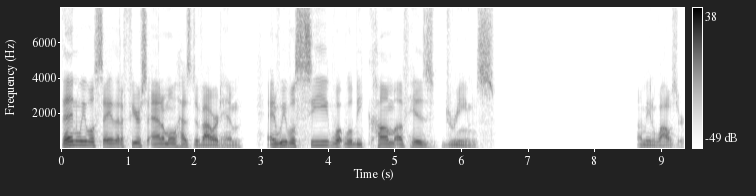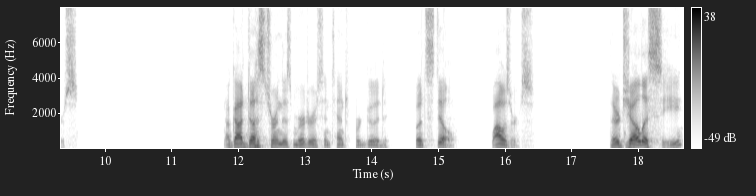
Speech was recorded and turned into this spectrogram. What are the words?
Then we will say that a fierce animal has devoured him, and we will see what will become of his dreams. I mean, wowzers. Now, God does turn this murderous intent for good, but still, wowzers. Their jealousy,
